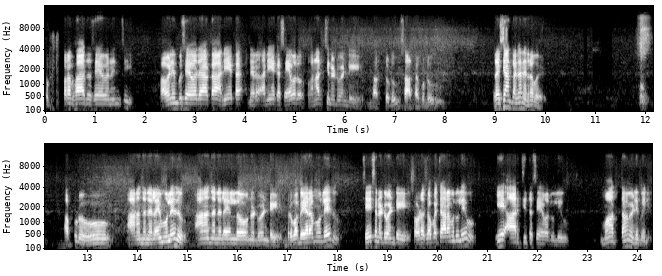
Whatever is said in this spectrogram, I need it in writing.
సుప్రభాత సేవ నుంచి పవళింపు సేవ దాకా అనేక అనేక సేవలు అనర్చినటువంటి భక్తుడు సాధకుడు ప్రశాంతంగా నిద్రపోయాడు. అప్పుడు ఆనంద నిలయము లేదు. ఆనంద నిలయంలో ఉన్నటువంటి ధృవబేరము లేదు. చేసినటువంటి షోడశోపచారములు లేవు. ఏ ఆర్జిత సేవలు లేవు. మొత్తం వెళ్ళిపోయినాయి.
